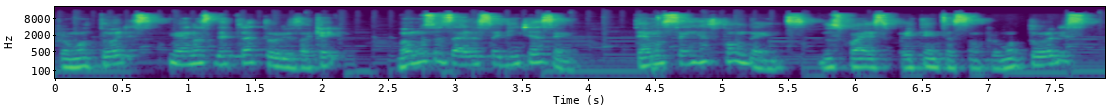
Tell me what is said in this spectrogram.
promotores menos detratores, ok? Vamos usar o seguinte exemplo. Temos 100 respondentes, dos quais 80 são promotores,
